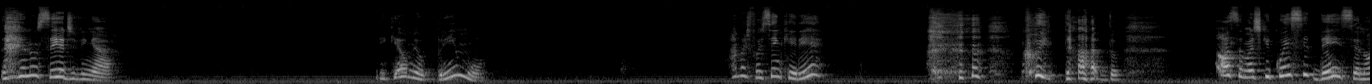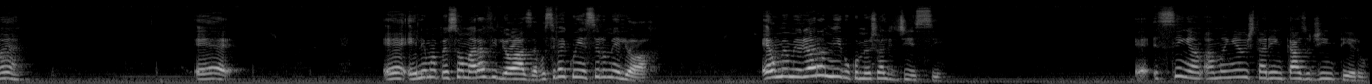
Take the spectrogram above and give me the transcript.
Eu não sei adivinhar. Miguel, meu primo? Ah, mas foi sem querer? Coitado. Nossa, mas que coincidência, não é? É. É, ele é uma pessoa maravilhosa. Você vai conhecê-lo melhor. É o meu melhor amigo, como eu já lhe disse. É, sim, a- amanhã eu estarei em casa o dia inteiro.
